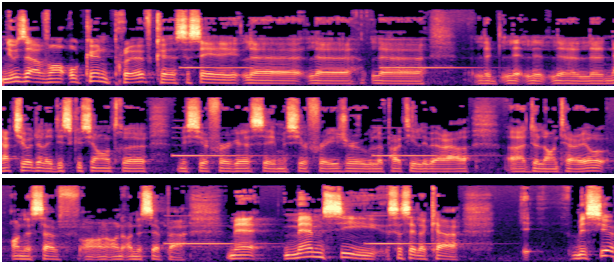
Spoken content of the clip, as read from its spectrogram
nous n'avons aucune preuve que c'est le, le, le le, nature de la discussion entre M. Fergus et M. Fraser ou le Parti libéral euh, de l'Ontario, on, ne sait pas. Mais même si ça c'est le cas, Monsieur,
